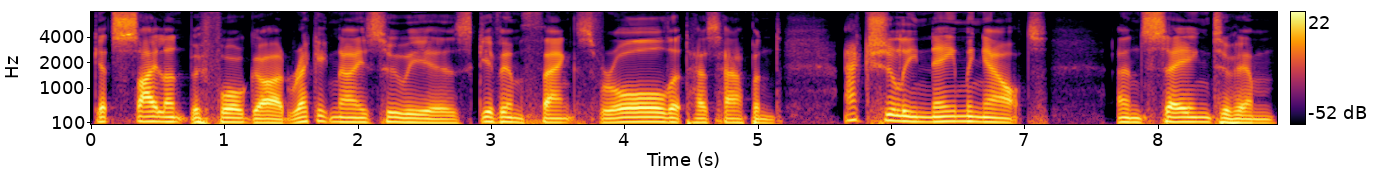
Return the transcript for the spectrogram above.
Get silent before God, recognize who He is, give Him thanks for all that has happened, actually naming out and saying to Him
